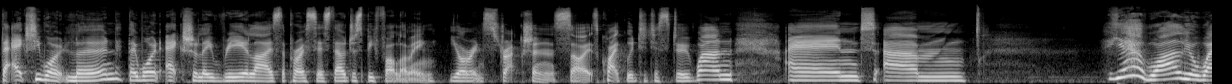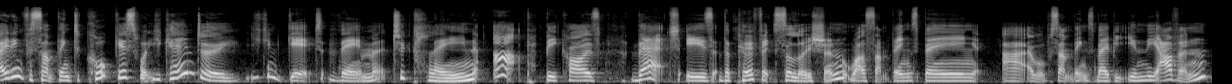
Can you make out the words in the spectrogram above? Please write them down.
They actually won't learn, they won't actually realize the process, they'll just be following your instructions. So it's quite good to just do one. And, um, yeah, while you're waiting for something to cook, guess what you can do? You can get them to clean up because that is the perfect solution while something's being uh, well, something's maybe in the oven,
